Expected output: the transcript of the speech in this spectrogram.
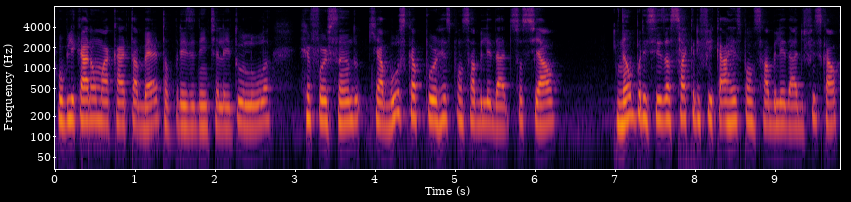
publicaram uma carta aberta ao presidente eleito Lula, reforçando que a busca por responsabilidade social não precisa sacrificar a responsabilidade fiscal,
